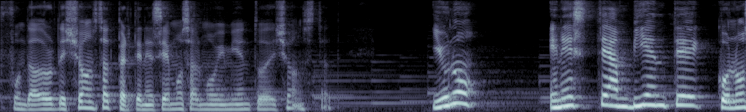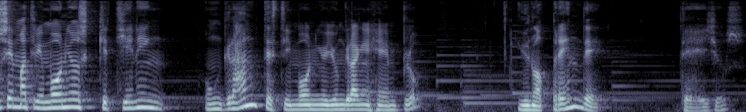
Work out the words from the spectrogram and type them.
fundador de Schoenstatt, pertenecemos al movimiento de Schoenstatt. Y uno en este ambiente conoce matrimonios que tienen un gran testimonio y un gran ejemplo, y uno aprende de ellos.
